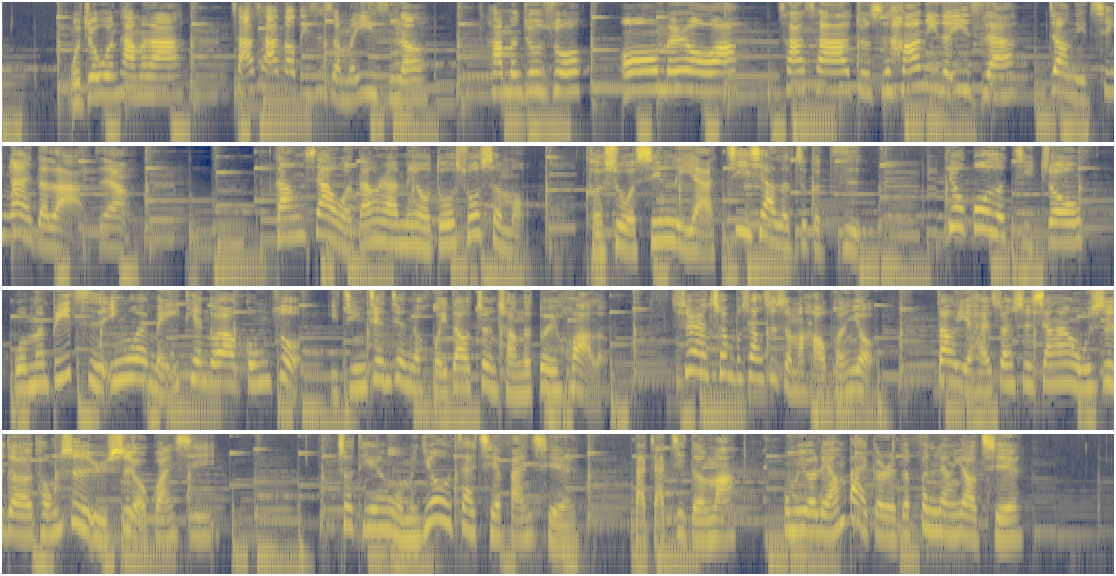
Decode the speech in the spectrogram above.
我就问他们啦，“叉叉”到底是什么意思呢？他们就说：“哦，没有啊，‘叉叉’就是 honey 的意思啊，叫你亲爱的啦。”这样，当下我当然没有多说什么，可是我心里呀、记下了这个字。又过了几周，我们彼此因为每一天都要工作，已经渐渐的回到正常的对话了。虽然称不上是什么好朋友，倒也还算是相安无事的同事与室友关系。这天我们又在切番茄，大家记得吗？我们有两百个人的分量要切。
